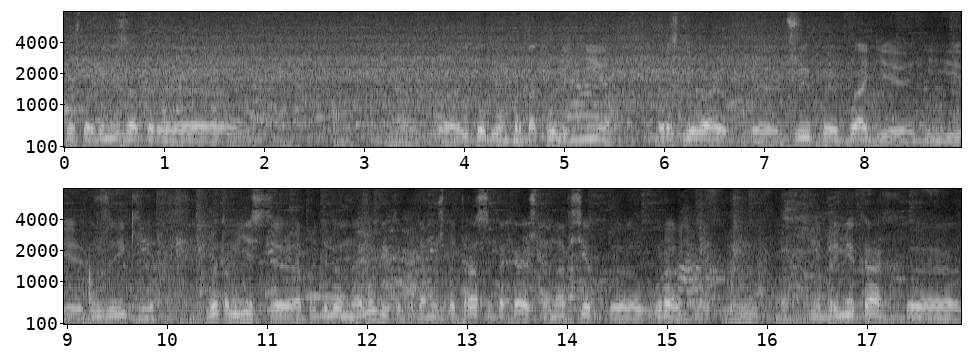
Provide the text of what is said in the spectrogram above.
то, что организаторы э, в итоговом протоколе не разбивают э, джипы, баги и грузовики, в этом есть э, определенная логика, потому что трасса такая, что она всех э, уравнивает. На прямиках, э,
